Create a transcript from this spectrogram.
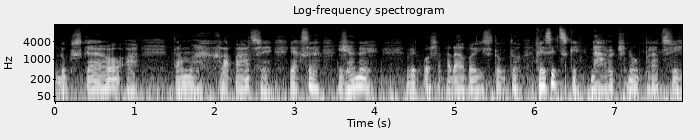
Dubského a tam chlapáci, jak se ženy vypořádávají s touto fyzicky náročnou prací.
